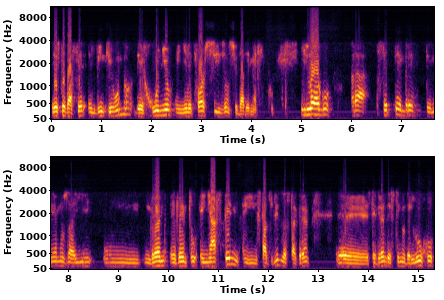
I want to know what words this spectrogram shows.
Este va a ser el 21 de junio en el Four Seasons Ciudad de México. Y luego, para septiembre, tenemos ahí un, un gran evento en Aspen, en Estados Unidos, esta gran eh, este gran destino de lujo,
